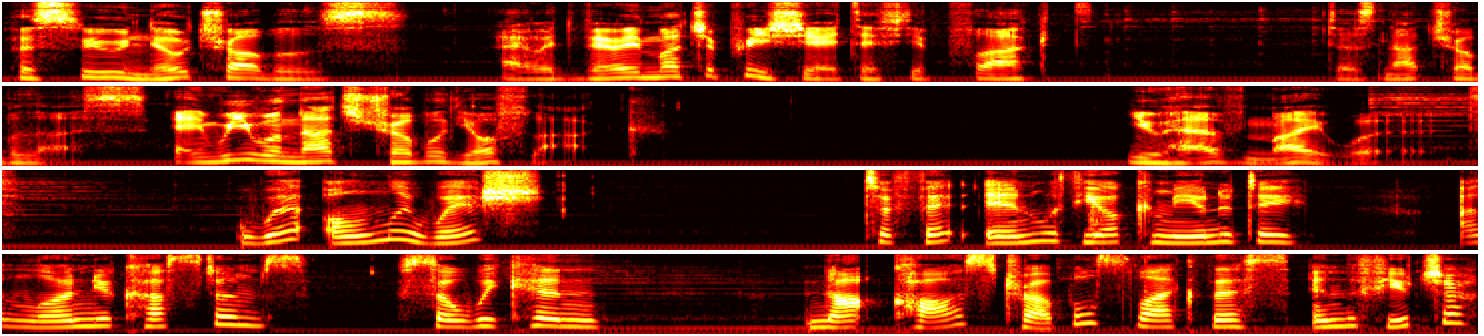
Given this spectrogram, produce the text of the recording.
pursue no troubles. I would very much appreciate if your flock d- does not trouble us, and we will not trouble your flock. You have my word. We only wish to fit in with your community and learn your customs so we can not cause troubles like this in the future.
